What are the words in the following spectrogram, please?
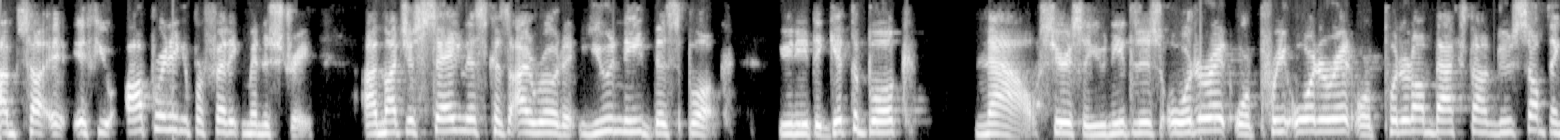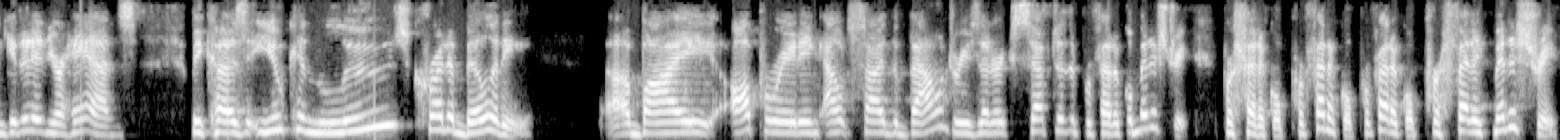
I'm telling if you're operating a prophetic ministry, I'm not just saying this because I wrote it. You need this book. You need to get the book now. Seriously, you need to just order it or pre-order it or put it on backstock, do something, get it in your hands because you can lose credibility uh, by operating outside the boundaries that are accepted in the prophetical ministry. Prophetical, prophetical, prophetical, prophetic ministry.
